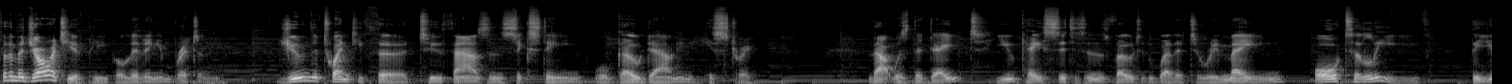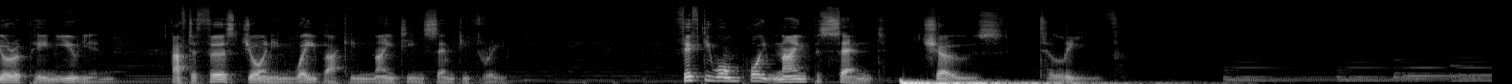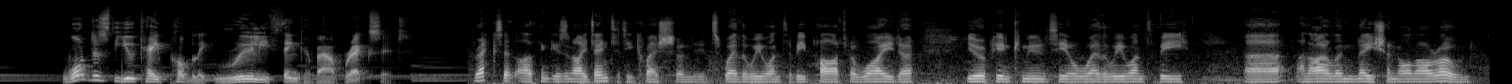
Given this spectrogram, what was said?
For the majority of people living in Britain, June the 23rd, 2016 will go down in history. That was the date UK citizens voted whether to remain or to leave the European Union after first joining way back in 1973. 51.9% chose to leave. What does the UK public really think about Brexit? Brexit, I think, is an identity question. It's whether we want to be part of a wider European community or whether we want to be uh, an island nation on our own.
